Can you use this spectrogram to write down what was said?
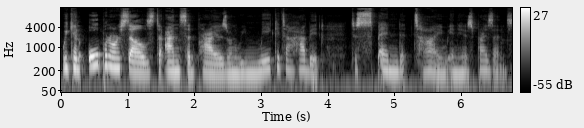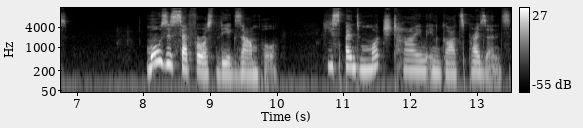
We can open ourselves to answered prayers when we make it a habit to spend time in His presence. Moses set for us the example he spent much time in God's presence.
